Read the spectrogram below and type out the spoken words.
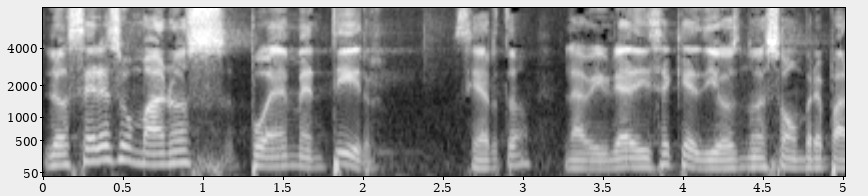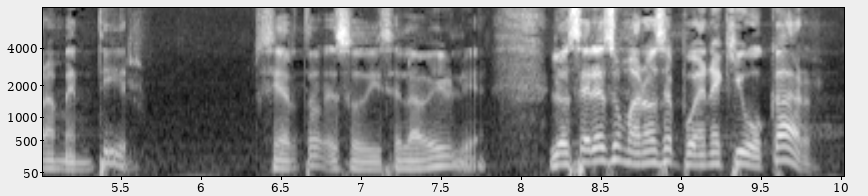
Los seres humanos pueden mentir, ¿cierto? La Biblia dice que Dios no es hombre para mentir, ¿cierto? Eso dice la Biblia. Los seres humanos se pueden equivocar,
